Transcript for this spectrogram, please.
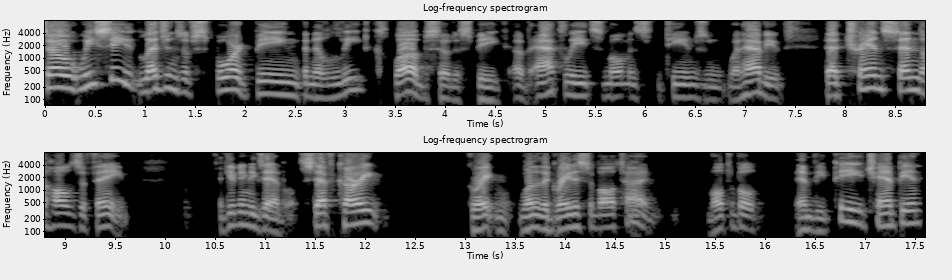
So we see legends of sport being an elite club, so to speak, of athletes, moments, teams, and what have you, that transcend the halls of fame. I'll give you an example. Steph Curry, great, one of the greatest of all time, multiple MVP champion.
